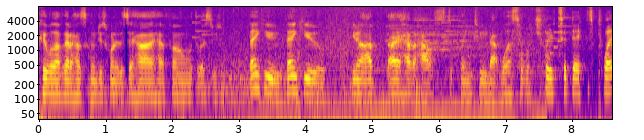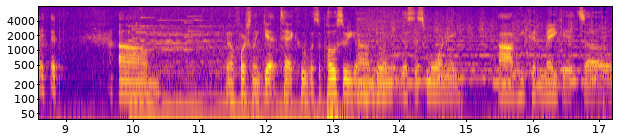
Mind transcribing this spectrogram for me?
Okay, well, I've got a house clean. Just wanted to say hi, have fun with the rest of you. Thank you, thank you. You know, I, I have a house to clean too. That was originally today's plan. Um, unfortunately, Get Tech, who was supposed to be um, doing this this morning, um, he couldn't make it, so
